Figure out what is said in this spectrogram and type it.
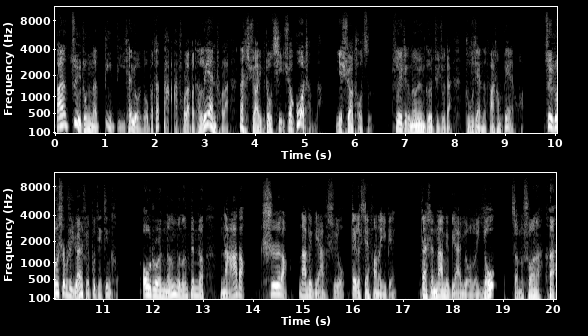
当然，最终呢，地底下有油，把它打出来，把它炼出来，那是需要一个周期，需要过程的，也需要投资，所以这个能源格局就在逐渐的发生变化。最终是不是远水不解近渴？欧洲人能不能真正拿到吃到纳米比亚的石油？这个先放在一边。但是纳米比亚有了油，怎么说呢？哼，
